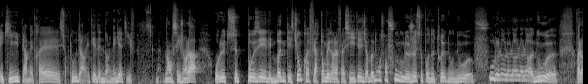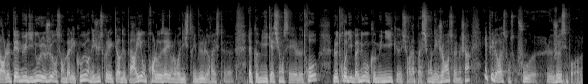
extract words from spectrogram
et qui permettraient surtout d'arrêter d'être dans le négatif. Maintenant, ces gens-là au lieu de se poser des bonnes questions, préfèrent tomber dans la facilité et se dire bah nous on s'en fout, nous le jeu c'est pas notre truc, nous, nous, euh, fou là nous. Euh, alors le PMU dit nous le jeu on s'en bat les couilles, on est juste collecteur de paris, on prend l'oseille, on le redistribue, le reste, euh, la communication c'est le trop. Le trop dit bah nous on communique sur la passion des gens, sur les machins, et puis le reste on s'en fout, le jeu c'est pas,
